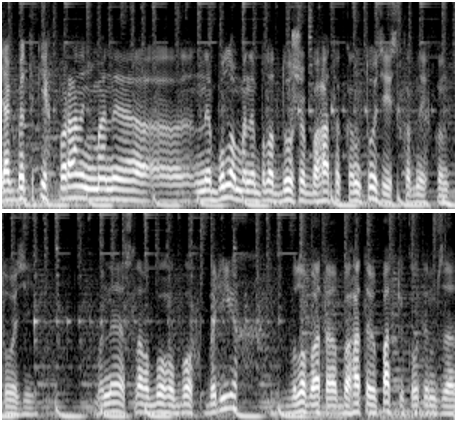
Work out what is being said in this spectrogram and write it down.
Якби таких поранень в мене е, не було, в мене було дуже багато контузій, складних контузій. Мене, слава Богу, Бог беріг. Було багато, багато випадків, коли там за,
